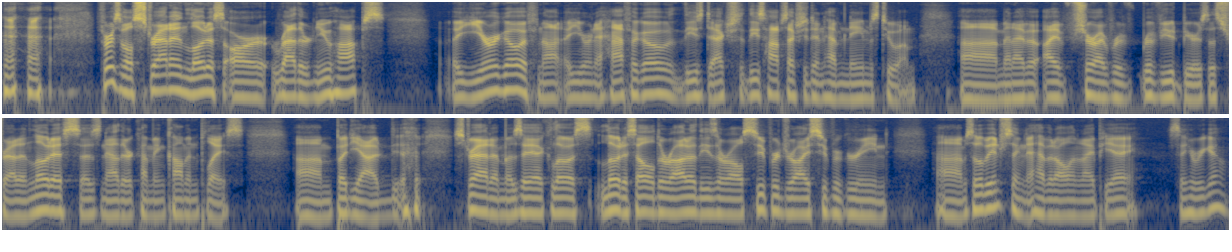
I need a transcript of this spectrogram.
First of all, Strata and Lotus are rather new hops. a year ago, if not a year and a half ago, these actually these hops actually didn't have names to them. Um, and I've I've sure I've re- reviewed beers with Strata and Lotus as now they're coming commonplace. Um, but yeah, Strata, Mosaic, Lotus, Lotus, El Dorado, these are all super dry, super green. Um, so it'll be interesting to have it all in an IPA. So here we go.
